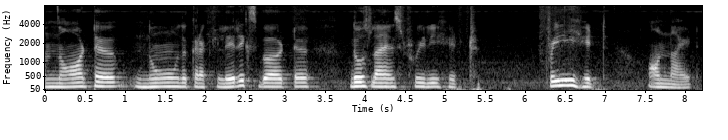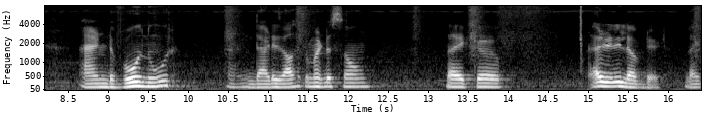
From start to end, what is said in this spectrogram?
i'm not uh, know the correct lyrics but uh, those lines really hit really hit on night. And wo noor and that is also a tremendous song. Like uh, i really loved it. Like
